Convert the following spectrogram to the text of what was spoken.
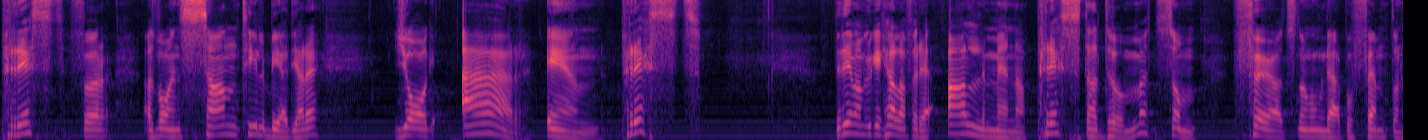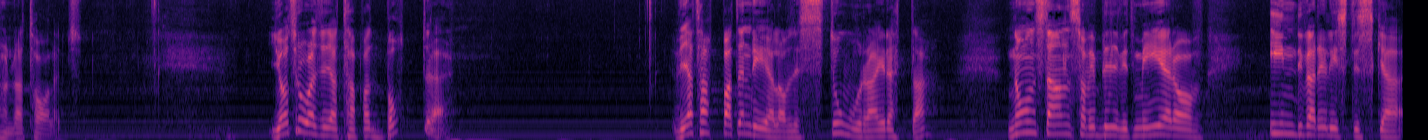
präst för att vara en sann tillbedjare. Jag är en präst. Det är det man brukar kalla för det allmänna prästadömet som föds någon gång där på 1500-talet. Jag tror att vi har tappat bort det där. Vi har tappat en del av det stora i detta. Någonstans har vi blivit mer av individualistiska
